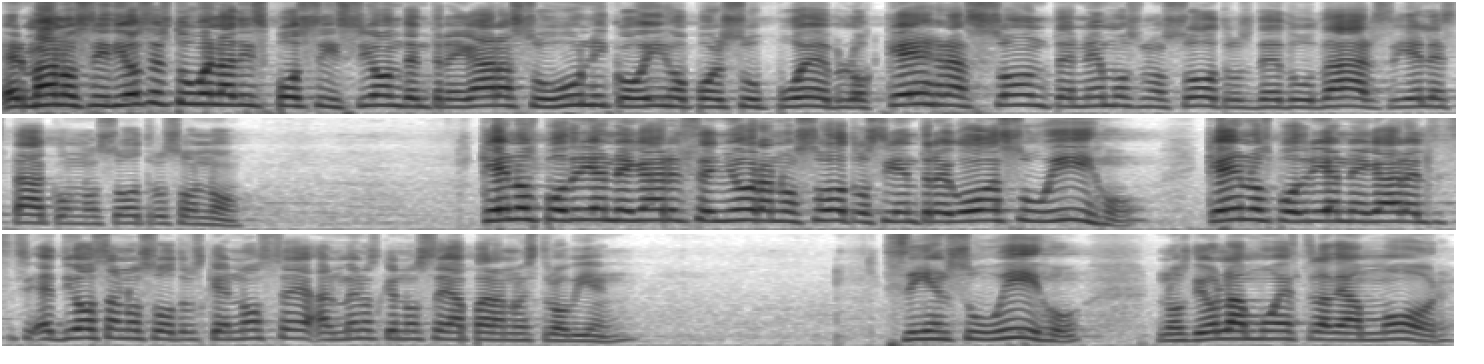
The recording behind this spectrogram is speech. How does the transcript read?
Hermanos, si Dios estuvo en la disposición de entregar a su único hijo por su pueblo, ¿qué razón tenemos nosotros de dudar si Él está con nosotros o no? ¿Qué nos podría negar el Señor a nosotros si entregó a su Hijo? ¿Qué nos podría negar Dios a nosotros que no sea, al menos que no sea para nuestro bien? Si en su Hijo nos dio la muestra de amor,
